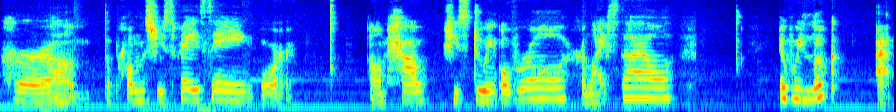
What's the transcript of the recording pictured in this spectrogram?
her um, the problems she's facing, or um, how she's doing overall, her lifestyle. If we look at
